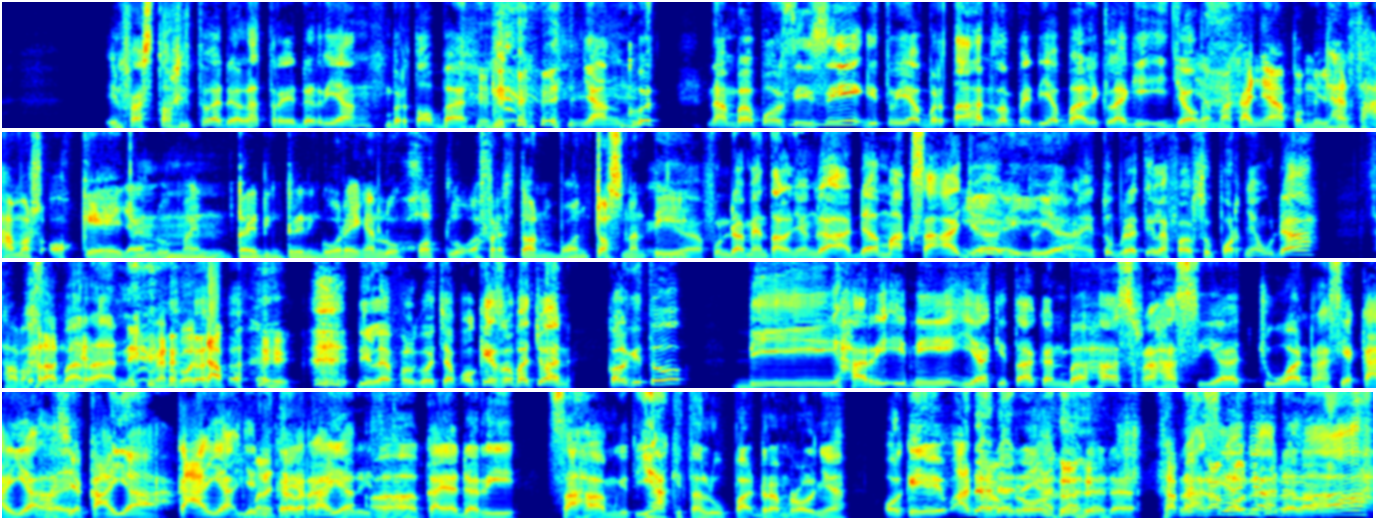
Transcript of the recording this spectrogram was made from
Investor itu adalah trader yang bertobat, nyangkut, nambah posisi gitu ya, bertahan sampai dia balik lagi hijau. Ya makanya pemilihan saham harus oke, jangan lu Mm-mm. main trading-trading gorengan lu hold lu average down boncos nanti. Iya, fundamentalnya nggak ada, maksa aja Iya, gitu iya. ya. Nah itu berarti level supportnya udah Sabaran. kesabaran Bukan gocap. di level gocap. Oke sobat cuan, kalau gitu di hari ini ya kita akan bahas rahasia cuan, rahasia kaya, ya. Rahasia kaya. kaya Gimana jadi kaya kaya raya, dari saham? kaya dari saham gitu. Ya kita lupa drum rollnya. Oke, ya, ada ada roll. ada ada. ada. Rahasianya roll, adalah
